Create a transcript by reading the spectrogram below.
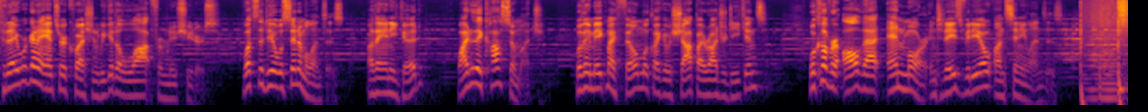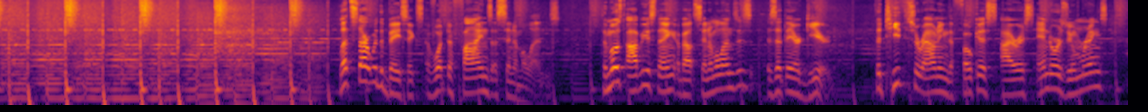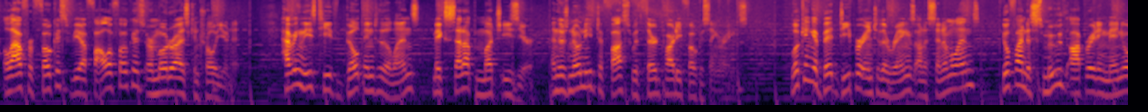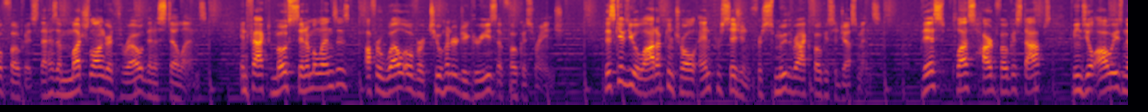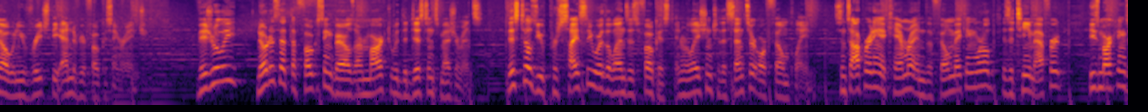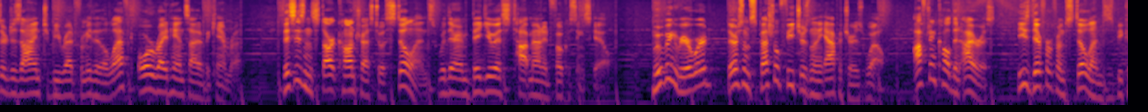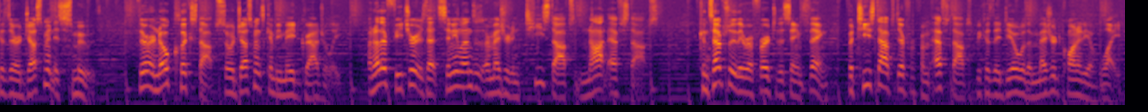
Today we're going to answer a question we get a lot from new shooters. What's the deal with cinema lenses? Are they any good? Why do they cost so much? Will they make my film look like it was shot by Roger Deakins? We'll cover all that and more in today's video on Cine Lenses. Let's start with the basics of what defines a cinema lens. The most obvious thing about cinema lenses is that they are geared. The teeth surrounding the focus, iris, and or zoom rings allow for focus via follow focus or motorized control unit. Having these teeth built into the lens makes setup much easier, and there's no need to fuss with third-party focusing rings. Looking a bit deeper into the rings on a cinema lens, you'll find a smooth operating manual focus that has a much longer throw than a still lens. In fact, most cinema lenses offer well over 200 degrees of focus range. This gives you a lot of control and precision for smooth rack focus adjustments. This, plus hard focus stops, means you'll always know when you've reached the end of your focusing range. Visually, notice that the focusing barrels are marked with the distance measurements. This tells you precisely where the lens is focused in relation to the sensor or film plane. Since operating a camera in the filmmaking world is a team effort, these markings are designed to be read from either the left or right hand side of the camera. This is in stark contrast to a still lens with their ambiguous top-mounted focusing scale. Moving rearward, there are some special features on the aperture as well. Often called an iris, these differ from still lenses because their adjustment is smooth. There are no click stops, so adjustments can be made gradually. Another feature is that cine lenses are measured in T-stops, not F-stops. Conceptually, they refer to the same thing, but T-stops differ from F-stops because they deal with a measured quantity of light.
